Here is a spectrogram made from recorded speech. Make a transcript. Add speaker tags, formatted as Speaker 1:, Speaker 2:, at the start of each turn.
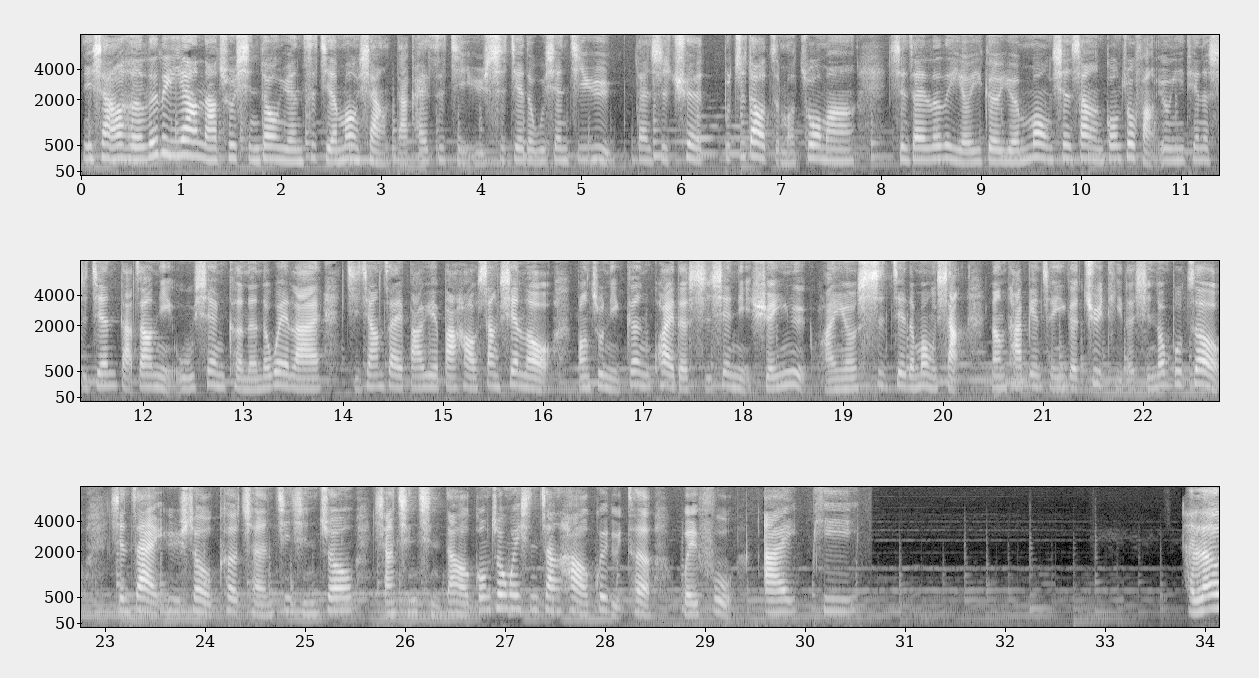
Speaker 1: 你想要和 Lily 一样拿出行动，圆自己的梦想，打开自己与世界的无限机遇，但是却不知道怎么做吗？现在 Lily 有一个圆梦线上工作坊，用一天的时间打造你无限可能的未来，即将在八月八号上线喽！帮助你更快的实现你学英语环游世界的梦想，让它变成一个具体的行动步骤。现在预售课程进行中，详情请到公众微信账号“贵旅特”回复。I P，Hello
